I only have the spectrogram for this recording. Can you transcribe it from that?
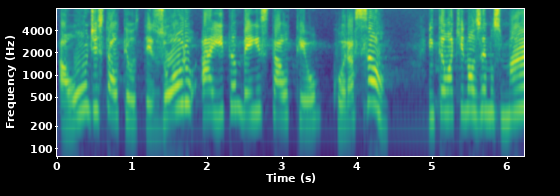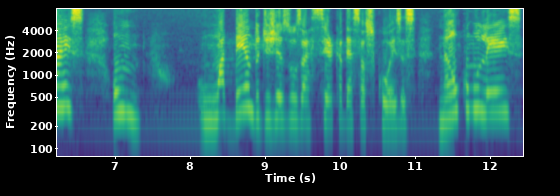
aonde está o teu tesouro, aí também está o teu coração. Então aqui nós vemos mais um um adendo de Jesus acerca dessas coisas. Não como leis,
